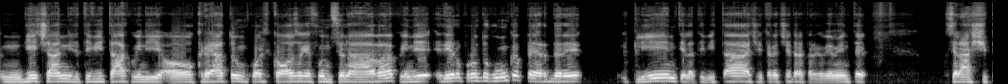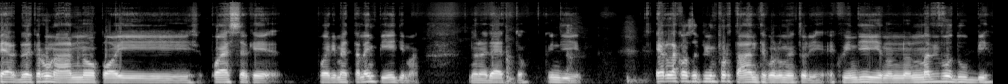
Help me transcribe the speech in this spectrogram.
dieci anni di attività, quindi ho creato un qualcosa che funzionava, quindi, ed ero pronto comunque a perdere i clienti, l'attività, eccetera, eccetera, perché ovviamente se lasci perdere per un anno, poi può essere che puoi rimetterla in piedi, ma non è detto. Quindi era la cosa più importante quel momento lì e quindi non, non avevo dubbi.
